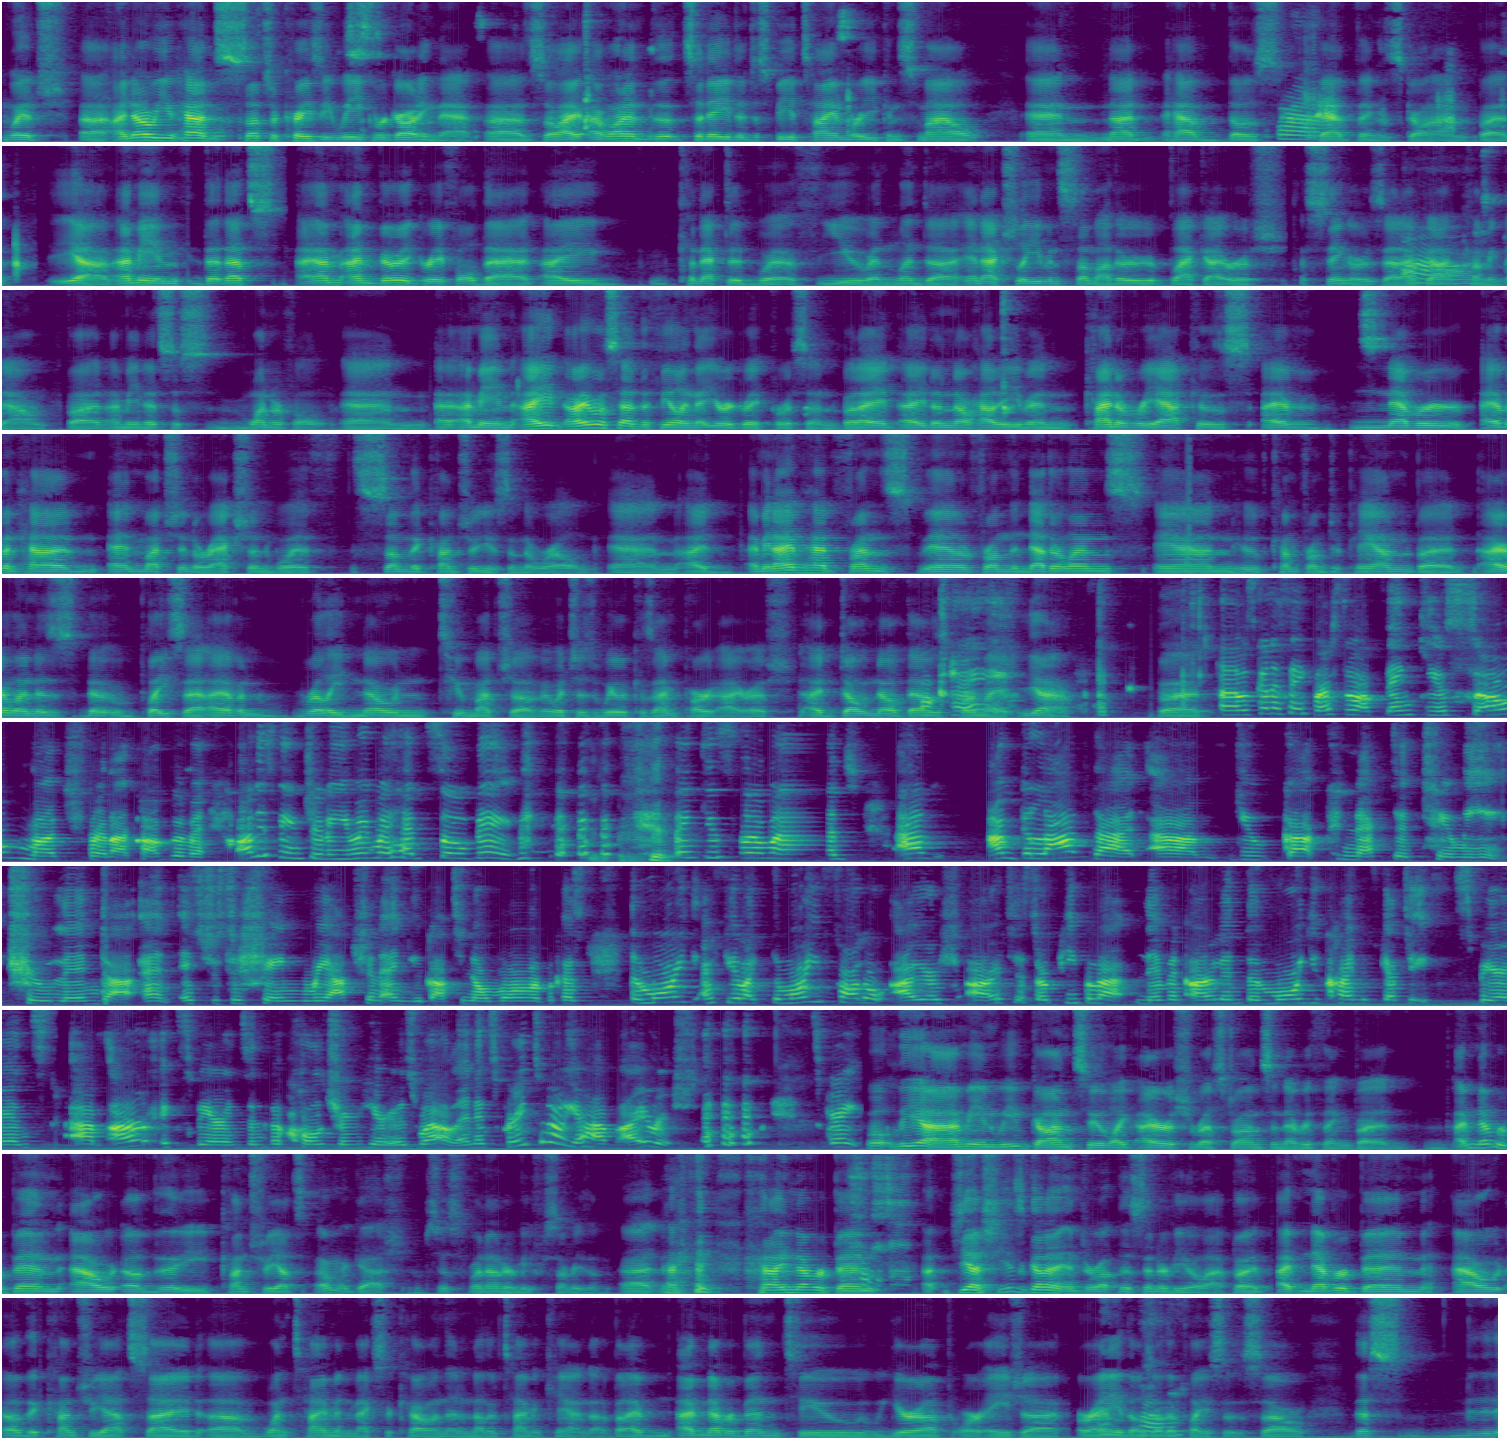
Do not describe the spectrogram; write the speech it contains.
Which uh, I know you had such a crazy week regarding that. Uh, so I, I wanted today to just be a time where you can smile and not have those bad things go on. But yeah, I mean that that's I'm I'm very grateful that I connected with you and Linda, and actually even some other Black Irish singers that I've got coming down. But I mean, it's just wonderful, and I, I, mean, I I always had the feeling that you're a great person, but I I didn't know how to even kind of react because I've never I haven't had much interaction with some of the countries in the world. And I, I mean, I've had friends uh, from the Netherlands and who've come from Japan, but Ireland is the place that I haven't really known too much of, it, which is weird because I'm part Irish. I don't know if that okay. was from my, yeah. But I was gonna say, first of all, thank you so much for that compliment. Honestly and truly, you make my head so big. thank you so much. Um, I'm glad that um, you got connected to me through Linda, and it's just a shame reaction, and you got to know more because the more I feel like the more you follow Irish artists or people that live in Ireland, the more you kind of get to experience um, our experience and the culture here as well. And it's great to know you have Irish. it's great. Well, yeah, I mean, we've gone to like Irish restaurants and everything, but I've never been out of the country. Oh my gosh, it just went under me for some reason. Uh, I've never been. Uh, yeah, she's gonna interrupt this interview a lot, but I've never been out of the country outside of one time in Mexico and then another time in Canada. But I've I've never been to Europe or Asia or any of those other places. So this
